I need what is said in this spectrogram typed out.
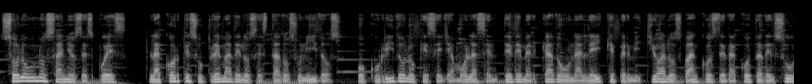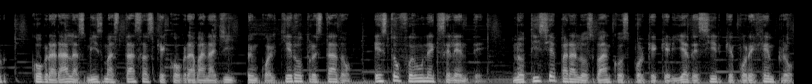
Solo unos años después, la Corte Suprema de los Estados Unidos, ocurrido lo que se llamó la Senté de Mercado, una ley que permitió a los bancos de Dakota del Sur, cobrará las mismas tasas que cobraban allí o en cualquier otro estado. Esto fue una excelente noticia para los bancos porque quería decir que, por ejemplo,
